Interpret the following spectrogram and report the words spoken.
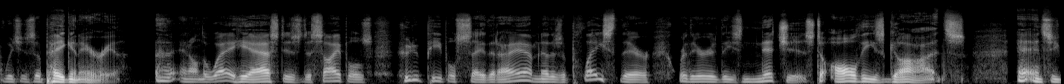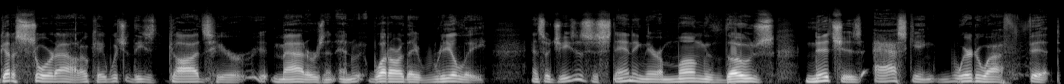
which is a pagan area and on the way, he asked his disciples, Who do people say that I am? Now, there's a place there where there are these niches to all these gods. And, so you've got to sort out, okay, which of these gods here matters and, and what are they really? And so Jesus is standing there among those niches asking, Where do I fit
